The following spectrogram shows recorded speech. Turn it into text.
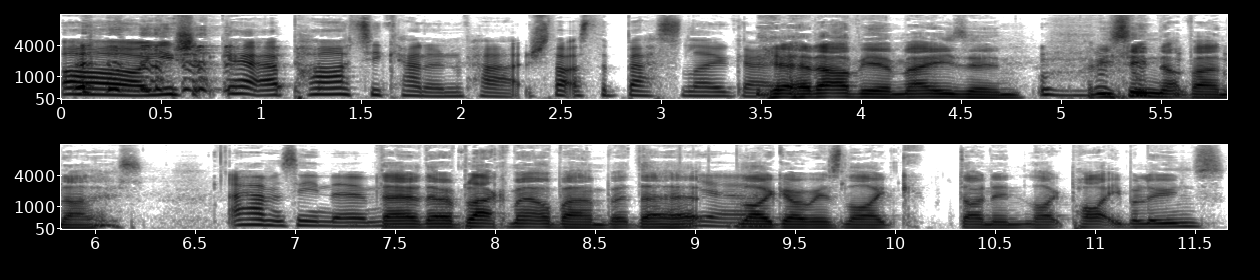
Oh, you should get a party cannon patch. That's the best logo. Yeah, that would be amazing. Have you seen that band, Alice? I haven't seen them. They're they're a black metal band, but their Yeah. logo is like done in like party balloons.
